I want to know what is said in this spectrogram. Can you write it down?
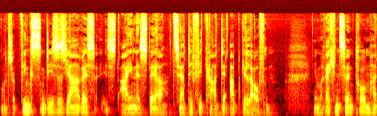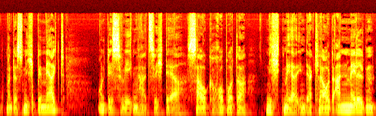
Und zu Pfingsten dieses Jahres ist eines der Zertifikate abgelaufen. Im Rechenzentrum hat man das nicht bemerkt und deswegen hat sich der Saugroboter nicht mehr in der Cloud anmelden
